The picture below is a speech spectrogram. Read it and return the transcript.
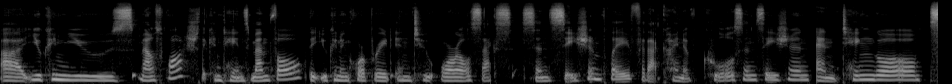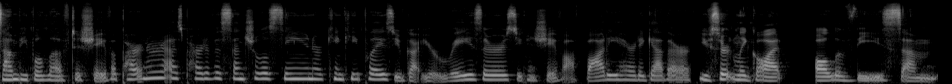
uh, you can use mouthwash that contains menthol that you can incorporate into oral sex sensation play for that kind of cool sensation and tingle. Some people love to shave a partner as part of a sensual scene or kinky play. So you've got your razors you can shave off body hair together. You've certainly got all of these um,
